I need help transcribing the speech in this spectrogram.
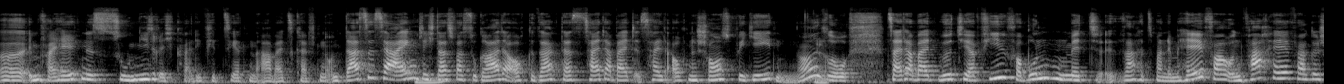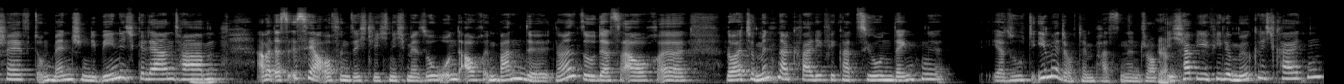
äh, im Verhältnis zu niedrig qualifizierten Arbeitskräften. Und das ist ja eigentlich das, was du gerade auch gesagt hast. Zeitarbeit ist halt auch eine Chance für jeden. Ne? Ja. So Zeitarbeit wird ja viel verbunden mit, sag jetzt mal, dem Helfer- und Fachhelfergeschäft und Menschen, die wenig gelernt haben. Aber das ist ja offensichtlich nicht mehr so und auch im Wandel, ne? so dass auch äh, Leute mit einer Qualifikation denken, ja, sucht ihr mir doch den passenden Job. Ja. Ich habe hier viele Möglichkeiten,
